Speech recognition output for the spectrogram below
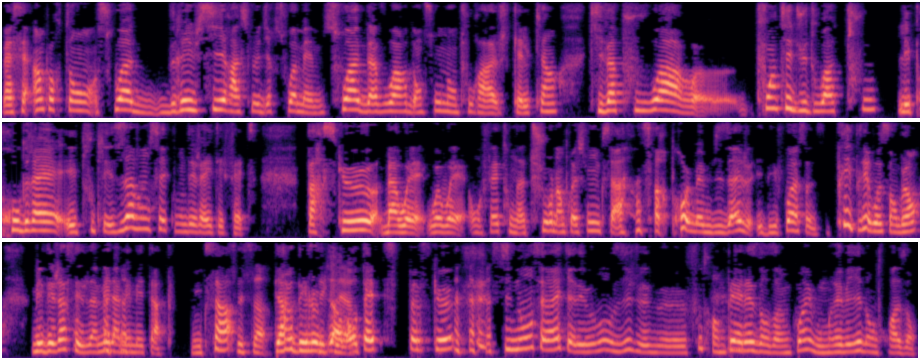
bah, c'est important soit de réussir à se le dire soi-même, soit d'avoir dans son entourage quelqu'un qui va pouvoir euh, pointer du doigt tous les progrès et toutes les avancées qui ont déjà été faites parce que bah ouais ouais ouais en fait on a toujours l'impression que ça ça reprend le même visage et des fois ça c'est très très ressemblant mais déjà c'est jamais la même étape. Donc ça, ça. gardez-le bien en tête parce que sinon c'est vrai qu'il y a des moments où on se dit je vais me foutre en PLS dans un coin et vous me réveillez dans trois ans.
